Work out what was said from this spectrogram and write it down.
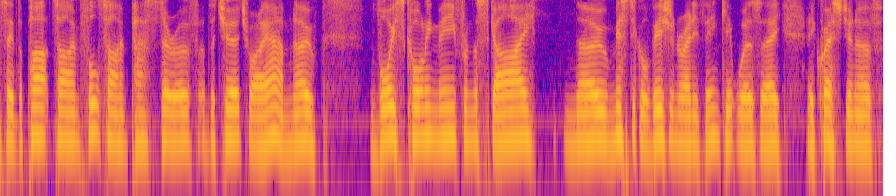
I say, the part time, full time pastor of, of the church where I am. No voice calling me from the sky, no mystical vision or anything. It was a, a question of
